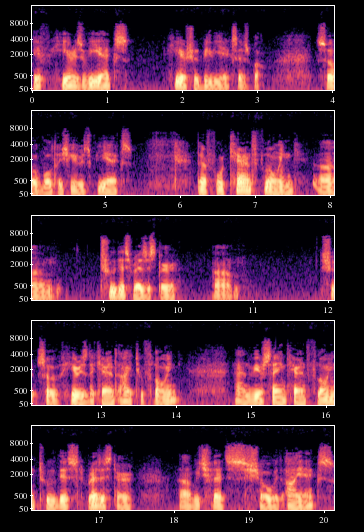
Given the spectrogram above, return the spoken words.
if here is Vx, here should be Vx as well. So voltage here is Vx. Therefore, current flowing um, through this resistor, um, should, so here is the current I2 flowing, and we're saying current flowing through this resistor uh, which let's show with ix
